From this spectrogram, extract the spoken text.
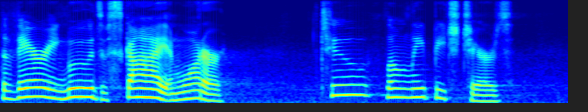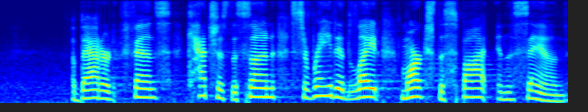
The varying moods of sky and water. Two lonely beach chairs. A battered fence catches the sun, serrated light marks the spot in the sand.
